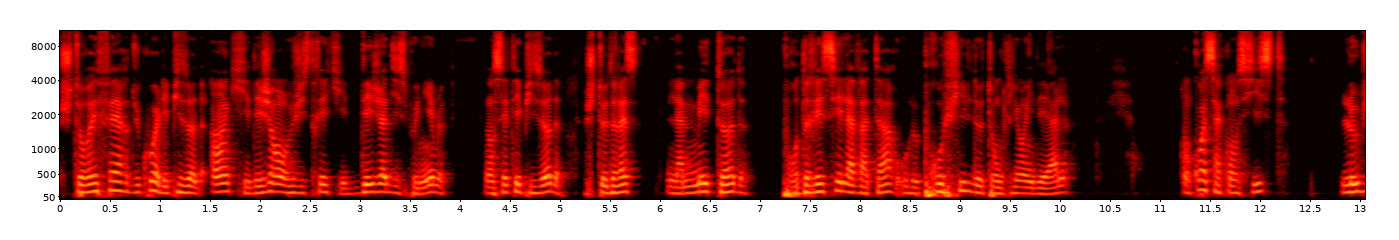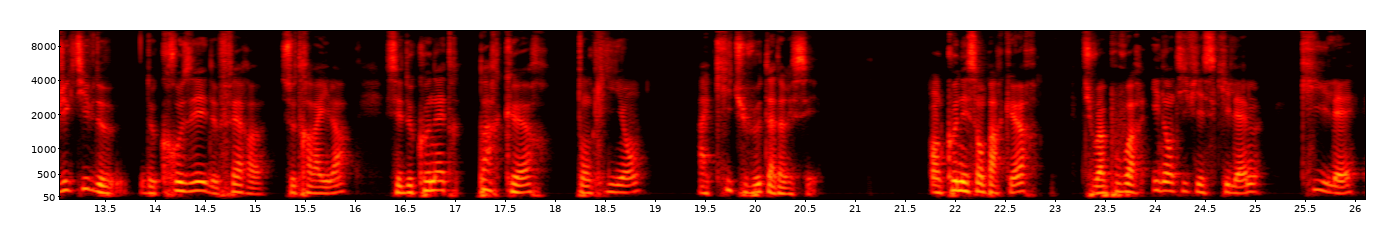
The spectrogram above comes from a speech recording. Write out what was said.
je te réfère du coup à l'épisode 1 qui est déjà enregistré, qui est déjà disponible. Dans cet épisode, je te dresse la méthode pour dresser l'avatar ou le profil de ton client idéal. En quoi ça consiste? L'objectif de, creuser, de faire euh, ce travail-là, c'est de connaître par cœur ton client à qui tu veux t'adresser. En le connaissant par cœur, tu vas pouvoir identifier ce qu'il aime, qui il est,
